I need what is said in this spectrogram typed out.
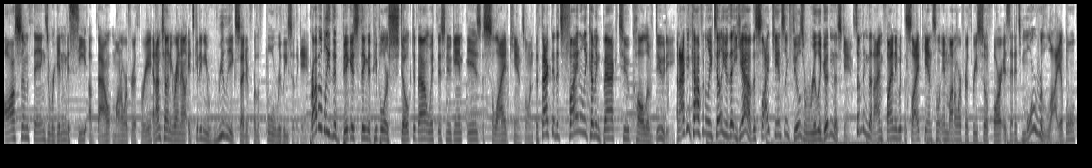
awesome things that we're getting to see about Modern Warfare 3, and I'm telling you right now, it's getting me really excited for the full release of the game. Probably the biggest thing that people are stoked about with this new game is slide cancel, and the fact that it's finally coming back to Call of Duty. And I can confidently tell you that, yeah, the slide canceling feels really good in this game. Something that I'm finding with the slide cancel in Modern Warfare 3 so far is that it's more reliable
